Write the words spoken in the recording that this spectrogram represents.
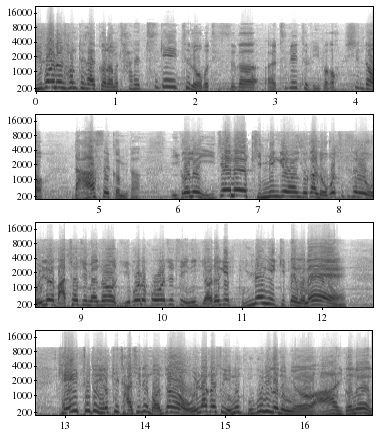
리버를 선택할 거라면 차라리 투게이트 로보티스가 아, 투게이트 리버가 훨씬 더 나았을 겁니다. 이거는 이제는 김민규 선수가 로보티스를 올려 맞춰주면서 리버를 뽑아줄 수 있는 여력이 분명히 있기 때문에 게이트도 이렇게 자신이 먼저 올라갈 수 있는 부분이거든요. 아 이거는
